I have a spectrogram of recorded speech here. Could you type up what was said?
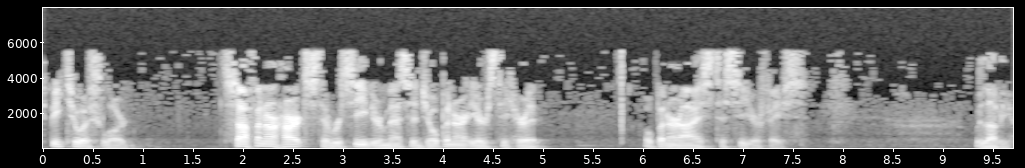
Speak to us, Lord. Soften our hearts to receive your message. Open our ears to hear it. Open our eyes to see your face. We love you.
